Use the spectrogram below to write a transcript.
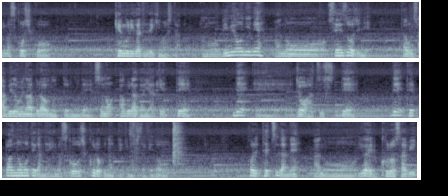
今少しこう煙が出てきました。あの微妙にねあの製造時に多分錆止めの油を塗ってるのでその油が焼けてで、えー蒸発してで鉄板の表がね今少し黒くなってきましたけどこれ鉄がね、あのいわゆる黒サビ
